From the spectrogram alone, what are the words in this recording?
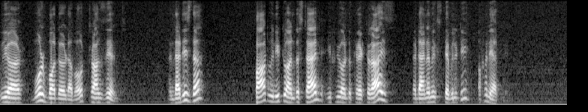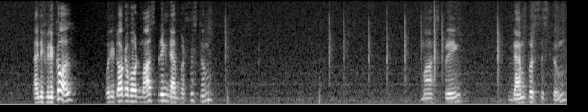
we are more bothered about transient. And that is the part we need to understand if we want to characterize the dynamic stability of an airplane. And if you recall, when you talk about mass spring damper system, mass spring damper system,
